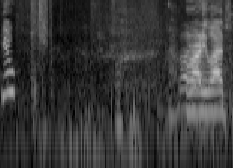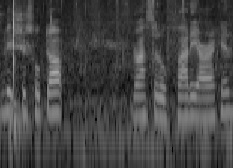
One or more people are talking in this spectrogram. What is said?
You. Alrighty, lads, Mitch just hooked up. Nice little flatty, I reckon.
